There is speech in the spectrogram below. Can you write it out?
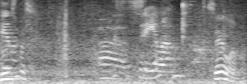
Who's this? Uh, Salem. Salem.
